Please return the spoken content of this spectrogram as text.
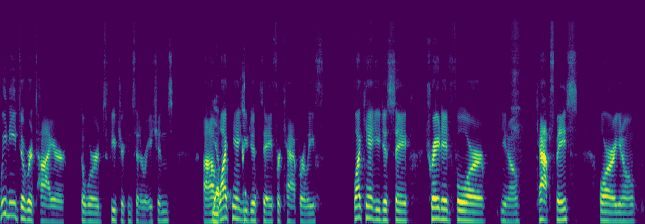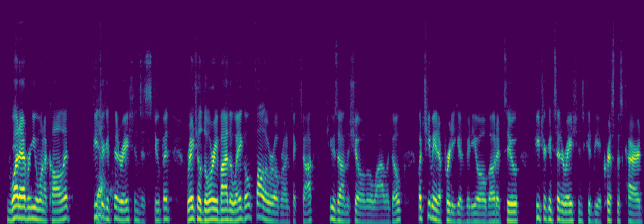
We need to retire the words "future considerations." Uh, Yep. Why can't you just say for cap relief? Why can't you just say traded for you know cap space or you know whatever you want to call it? Future Yeah. considerations is stupid. Rachel Doerrie, by the way, go follow her over on TikTok. She was on the show a little while ago, but she made a pretty good video about it too. Future considerations could be a Christmas card,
